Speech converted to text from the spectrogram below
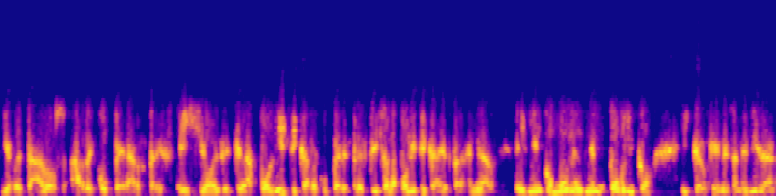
y retados a recuperar prestigio, es decir, que la política recupere prestigio. La política es para generar el bien común, el bien público. Y creo que en esa medida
